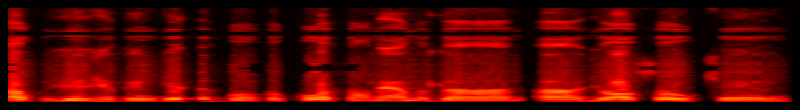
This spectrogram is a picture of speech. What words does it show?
Uh, you, you can get the book, of course, on Amazon. Uh, you also can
